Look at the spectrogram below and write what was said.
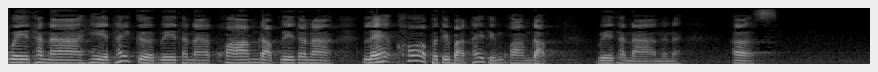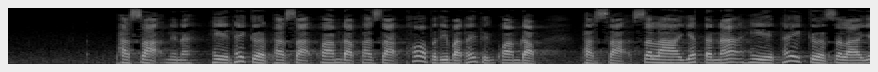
เวทนาเหตุให้เกิดเวทนาความดับเวทนา และข้อปฏิบัติให้ถึงความดับเวทนาเนี่ยนะภาษะเนี่ยนะเหตุให้เกิดภาษะความดับภาษะข้อปฏิบัติให้ถึงความดับภาษะสลายตนะเหตุให้เกิดสลาย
